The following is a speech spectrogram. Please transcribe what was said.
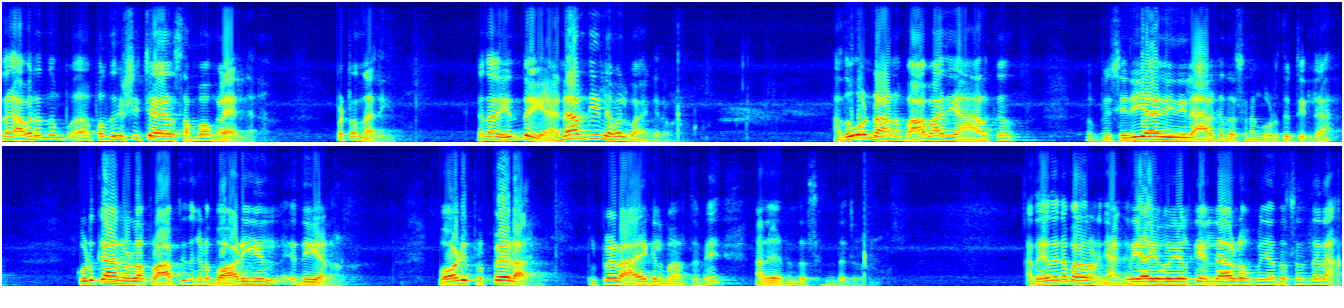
അവരൊന്നും പ്രതീക്ഷിച്ച സംഭവങ്ങളെ അല്ല. പെട്ടെന്നായിരിക്കും. എന്നാൽ ഇതിന്റെ എനർജി ലെവൽ ഭയങ്കരമാണ്. അതുകൊണ്ടാണ് ബാബാജി ആർക്കും ശരിയായ രീതിയിൽ ആർക്കും ദർശനം കൊടുത്തിട്ടില്ല. കൊടുക്കാനുള്ള പ്രാപ്തി നിങ്ങളുടെ ബോഡിയിൽ എന്ത് ചെയ്യണം? ബോഡി പ്രിപ്പയർഡാകും പ്രിപ്പയർഡ് ആയെങ്കിൽ മാത്രമേ അദ്ദേഹത്തിന് ദർശനം തരുള്ളൂ. അദ്ദേഹം തന്നെ പറഞ്ഞോളൂ ഞാൻ ക്രിയായോഗികൾക്ക് എല്ലാവരുടെ മുമ്പ് ഞാൻ ദർശനം തരാം.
